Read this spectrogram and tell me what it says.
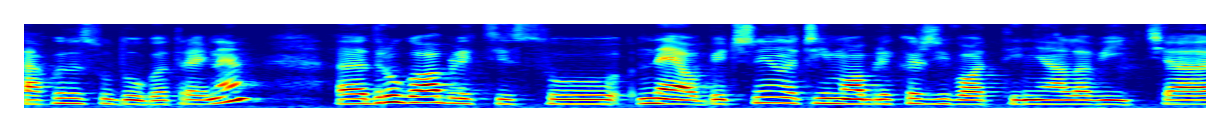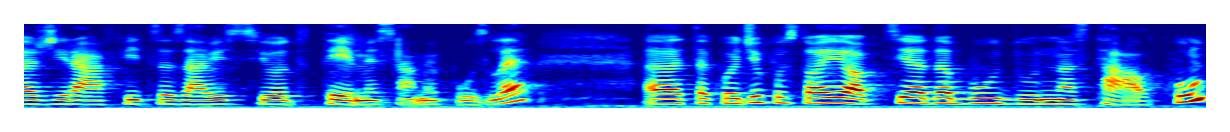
tako da su dugotrajne. E, drugo, oblici su neobični, znači ima oblika životinja, lavića, žirafica, zavisi od teme same puzle. E, takođe postoji opcija da budu na stalku,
